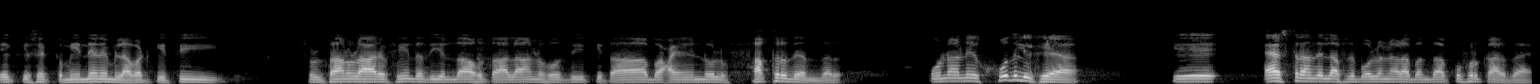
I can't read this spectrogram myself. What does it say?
ایک کسی کمینے نے ملاوٹ کی تھی سلطان العارفین رضی اللہ تعالی عنہ دی کتاب عین الفقر دے اندر انہوں نے خود لکھیا کہ اس طرح دے لفظ بولن والا بندہ کفر کردا ہے۔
